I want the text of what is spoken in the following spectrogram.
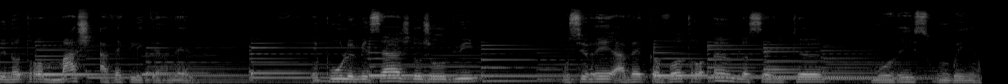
de notre marche avec l'Éternel. Et pour le message d'aujourd'hui, vous serez avec votre humble serviteur Maurice Oumbayon.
